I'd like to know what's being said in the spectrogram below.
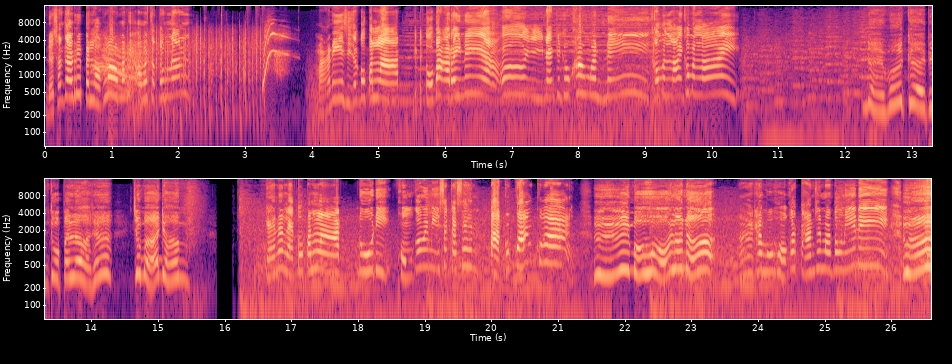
เดี๋ยวฉันจะรีบไปหลอกล่อมันให้ออกมาจากตรงนั้น มานี่สิเจ้าตัวประหลาดอย่าเป็นตัวบ้าอะไรเนี่ย เอ้ยแนนจะเข้าข้างมันนี่ เข้ามันไล่เข้ามันไล่ไหนว่าเคยเป็นตัวประหลาดฮะเจ้าหมาดแกนั่นแหละตัวประหลาด ดูดิ ผมก็ไม่มีสักกระเส้น ปากก็กว้างกว้างำเอ้ยโมโหแล้วนะๆ อ่าถ้าโมโหก็ตามฉันมาตรงนี้ดิเอ้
